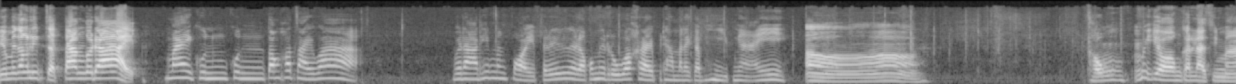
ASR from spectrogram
ยังไม่ต้องรีบจัดตั้งก็ได้ ไม่คุณคุณต้องเข้าใจว่า เวลาที่มันปล่อยไปเรื่อยๆเราก็ไม่รู้ว่าใครไปทำอะไรกับหีบไง อ๋อเขาไม่ยอมกันล่ะสิมา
